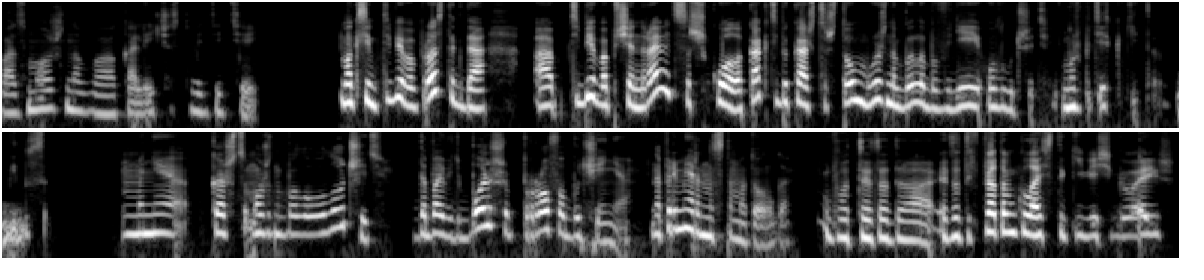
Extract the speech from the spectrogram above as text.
возможного количества детей. Максим, тебе вопрос тогда. А тебе вообще нравится школа? Как тебе кажется, что можно было бы в ней улучшить? Может быть, есть какие-то минусы? Мне кажется, можно было улучшить, добавить больше профобучения. Например, на стоматолога. Вот это да. Это ты в пятом классе такие вещи говоришь.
